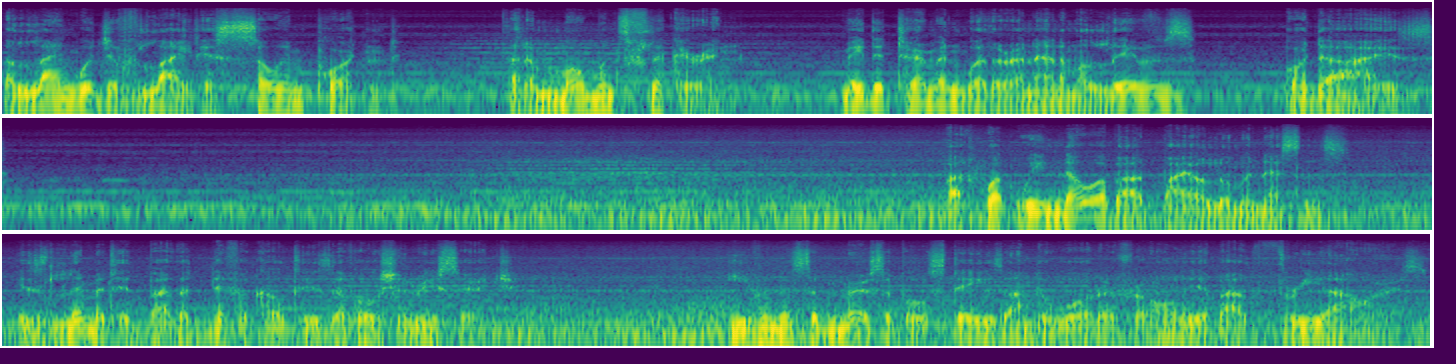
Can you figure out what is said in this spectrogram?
the language of light is so important that a moment's flickering may determine whether an animal lives or dies. But what we know about bioluminescence is limited by the difficulties of ocean research. Even a submersible stays underwater for only about three hours.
